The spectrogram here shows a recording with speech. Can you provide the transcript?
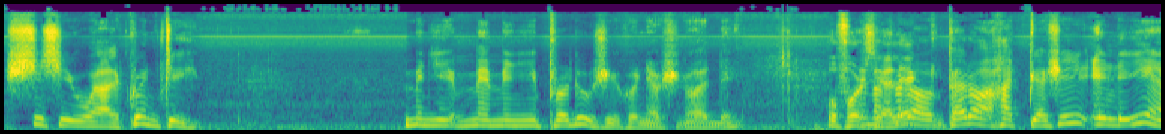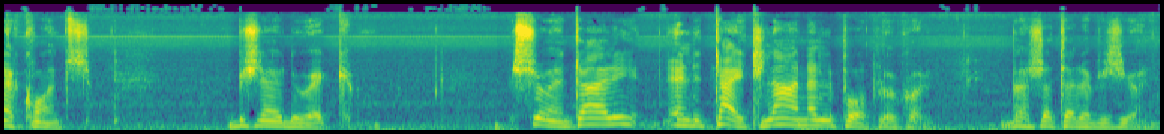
x'isir wara l-kwinti, min jipproduċi jkun jaf x'inhu għaddej. U forsi għalhekk. Però ħadt pjaċir illi jiena kont, biex ngħidu hekk, strumentali illi tajt l-għana lill-poplu wkoll permezz tat-televiżjoni.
